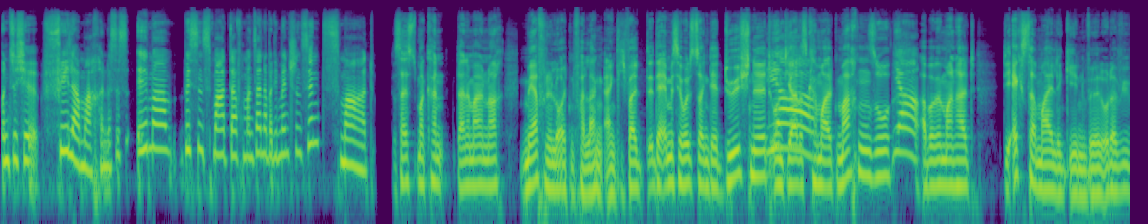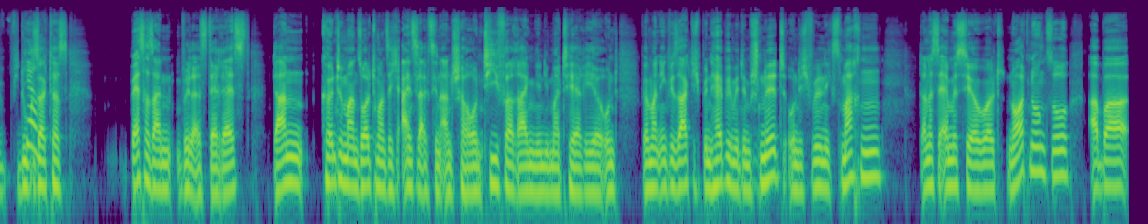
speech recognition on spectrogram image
und solche Fehler machen. Das ist immer ein bisschen smart, darf man sein, aber die Menschen sind smart. Das heißt, man kann deiner Meinung nach mehr von den Leuten verlangen eigentlich, weil der MSCI wollte sagen, der Durchschnitt ja. und ja, das kann man halt machen so. Ja. Aber wenn man halt die Extrameile gehen will oder wie, wie du ja. gesagt hast, besser sein will als der Rest, dann könnte man, sollte man sich Einzelaktien anschauen, tiefer reingehen in die Materie. Und wenn man irgendwie sagt, ich bin happy mit dem Schnitt und ich will nichts machen, dann ist der MSCI World in Ordnung so. Aber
